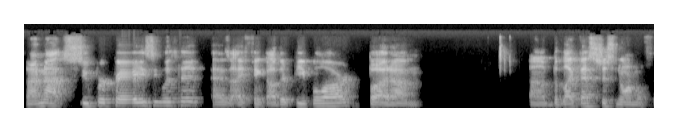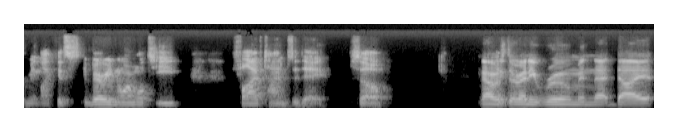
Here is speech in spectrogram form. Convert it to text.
And I'm not super crazy with it as I think other people are, but um, uh, but like that's just normal for me. Like it's very normal to eat five times a day. So now, is there any room in that diet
